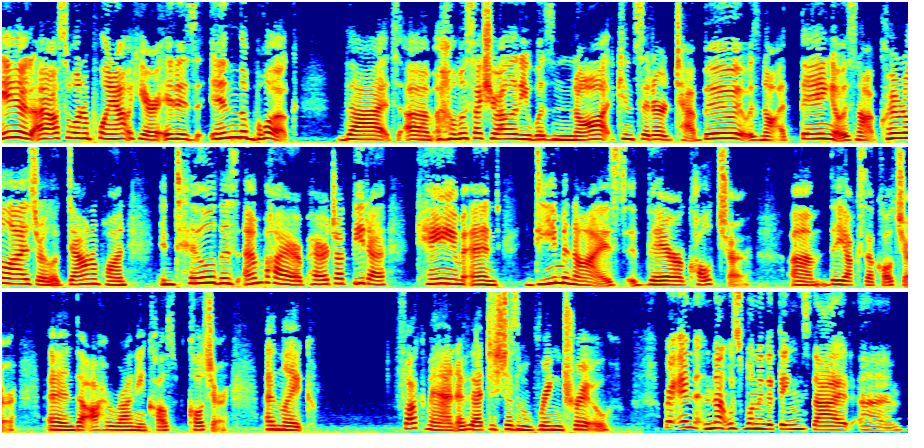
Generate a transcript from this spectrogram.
and I also want to point out here, it is in the book that um, homosexuality was not considered taboo. It was not a thing. It was not criminalized or looked down upon until this empire, Parijatdvipa, came and demonized their culture, um, the Yaksa culture and the Ahirani cul- culture. And like, fuck, man, if that just doesn't ring true. Right, and, and that was one of the things that um,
